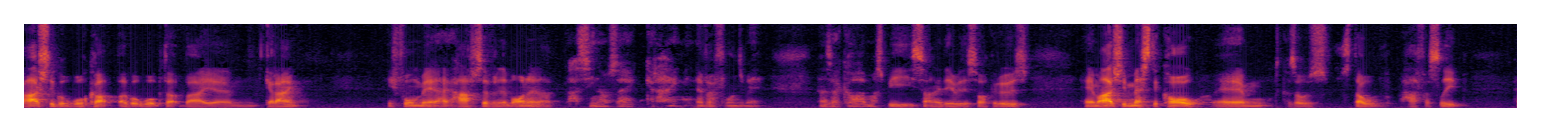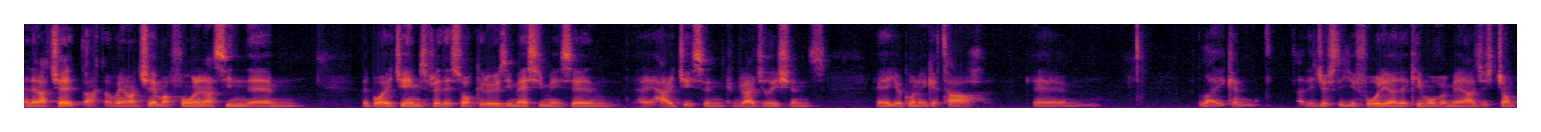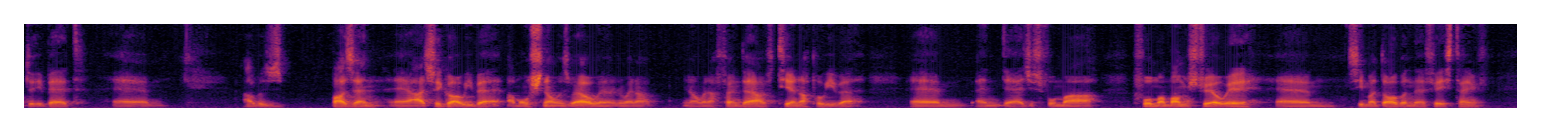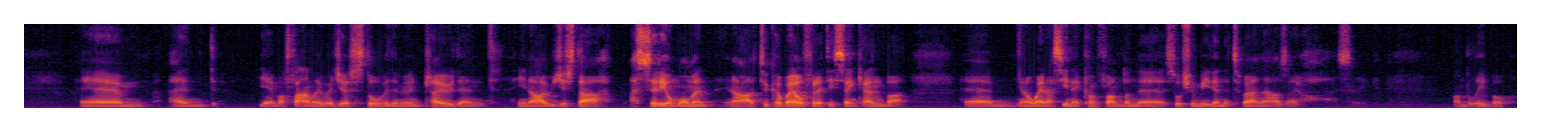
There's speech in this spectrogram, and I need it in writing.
I actually got woke up. I got woke up by um, Garang. He phoned me at half seven in the morning. I, I seen. I was like, Garang, he never phones me. I was like, oh, it must be something day with the Socceroos. Um, I actually missed the call because um, I was still half asleep. And then I checked. I went on and checked my phone and I seen um, the boy James for the Socceroos. He messaged me saying, hey, "Hi Jason, congratulations, uh, you're going to get a um, like and just the euphoria that came over me. I just jumped out of bed. Um, I was buzzing. Uh, I actually got a wee bit emotional as well when, when I you know when I found out I was tearing up a wee bit, um, and uh, just phoned my phoned my mum straight away. Um, see my dog on the FaceTime, um, and yeah, my family were just over the moon proud, and you know it was just a, a surreal moment. You know, it took a while for it to sink in, but um, you know when I seen it confirmed on the social media and the Twitter, and I was like, oh, it's like unbelievable.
